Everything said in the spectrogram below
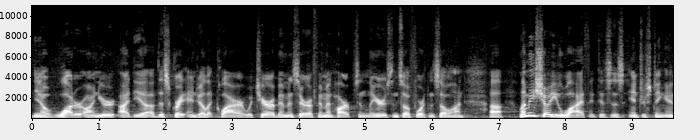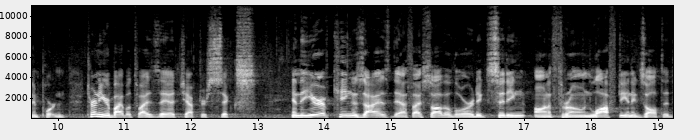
you know, water on your idea of this great angelic choir with cherubim and seraphim and harps and lyres and so forth and so on. Uh, let me show you why I think this is interesting and important. Turning your Bible to Isaiah chapter 6. In the year of King Uzziah's death, I saw the Lord sitting on a throne, lofty and exalted,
